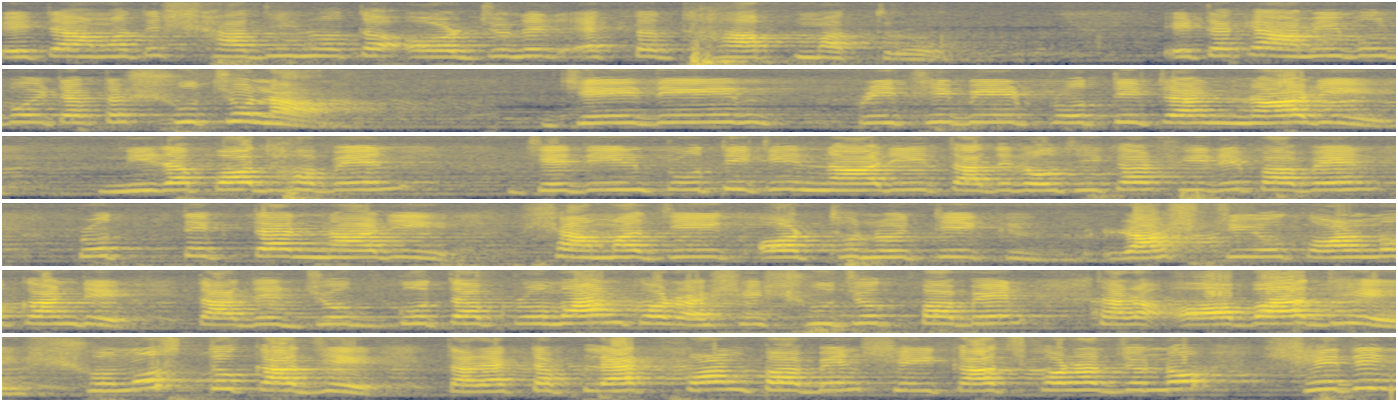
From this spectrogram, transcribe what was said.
এটা আমাদের স্বাধীনতা অর্জনের একটা ধাপ মাত্র। এটাকে আমি বলব এটা একটা সূচনা। যেই দিন পৃথিবীর প্রতিটা নারী নিরাপদ হবেন। যেদিন প্রতিটি নারী তাদের অধিকার ফিরে পাবেন, প্রত্যেকটা নারী সামাজিক, অর্থনৈতিক, রাষ্ট্রীয় কর্মকাণ্ডে তাদের যোগ্যতা প্রমাণ করার সেই সুযোগ পাবেন। তারা অবাধে সমস্ত কাজে তারা একটা প্ল্যাটফর্ম পাবেন সেই কাজ করার জন্য। সেদিন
